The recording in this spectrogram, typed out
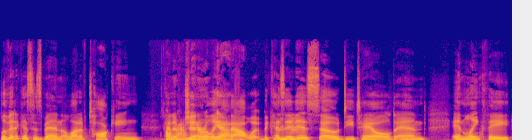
Leviticus has been a lot of talking kind Around of generally yeah. about what because it mm-hmm. is so detailed and and lengthy,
